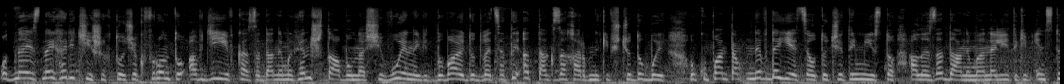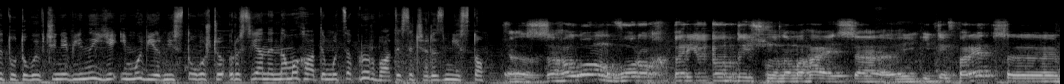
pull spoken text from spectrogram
Одна із найгарячіших точок фронту Авдіївка. За даними генштабу, наші воїни відбивають до 20 атак загарбників щодоби. Окупантам не вдається оточити місто, але за даними аналітиків інституту вивчення війни, є імовірність того, що росіяни намагатимуться прорватися через місто. Загалом ворог періодично намагається йти вперед, е,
